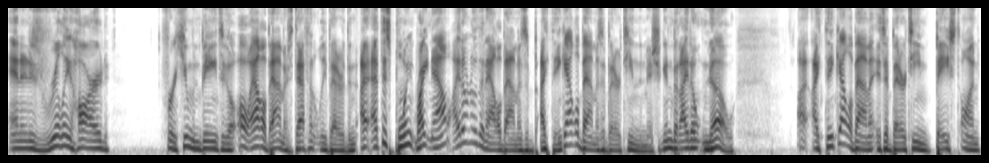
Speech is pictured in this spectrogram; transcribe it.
and it is really hard for a human being to go, oh, Alabama's definitely better than at this point right now. I don't know that Alabama's. I think Alabama's a better team than Michigan, but I don't know. I, think Alabama is a better team based on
